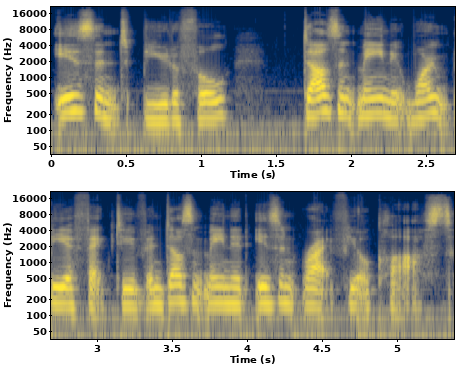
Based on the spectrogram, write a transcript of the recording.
isn't beautiful doesn't mean it won't be effective and doesn't mean it isn't right for your class.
